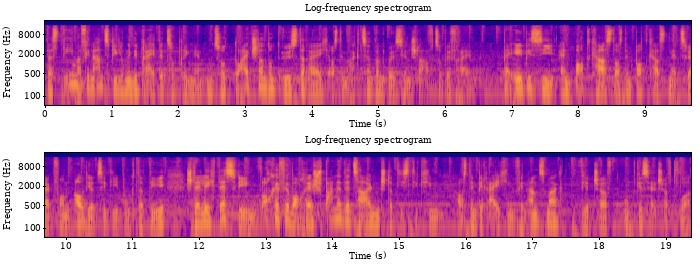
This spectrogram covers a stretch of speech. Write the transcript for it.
das Thema Finanzbildung in die Breite zu bringen und so Deutschland und Österreich aus dem Aktien- und Röschenschlaf zu befreien. Bei ABC, ein Podcast aus dem Podcast-Netzwerk von audiocd.at, stelle ich deswegen Woche für Woche spannende Zahlen und Statistiken aus den Bereichen Finanzmarkt, Wirtschaft und Gesellschaft vor.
